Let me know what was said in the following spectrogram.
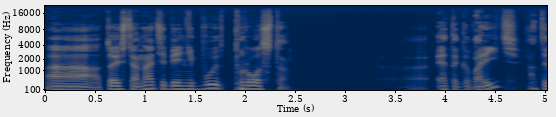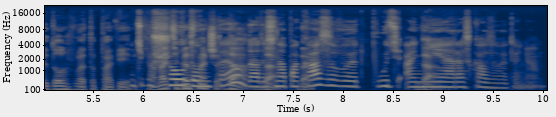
А, то есть она тебе не будет просто э, это говорить, а ты должен в это поверить. Ну, типа она show тебе don't tell, да, да, то есть да, она да. показывает путь, а Да. не рассказывает о нем.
